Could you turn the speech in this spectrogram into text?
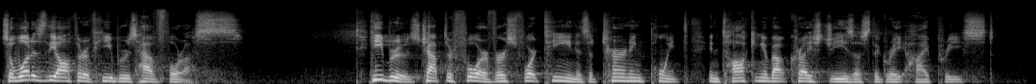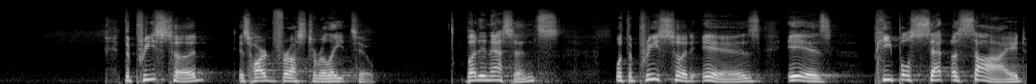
So, what does the author of Hebrews have for us? Hebrews chapter 4, verse 14 is a turning point in talking about Christ Jesus, the great high priest. The priesthood is hard for us to relate to. But in essence, what the priesthood is, is people set aside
